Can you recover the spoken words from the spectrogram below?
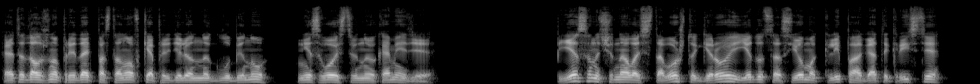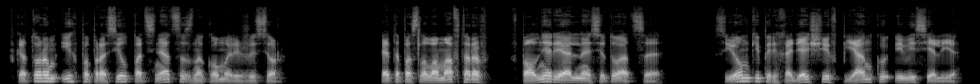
Это должно придать постановке определенную глубину, несвойственную комедии. Пьеса начиналась с того, что герои едут со съемок клипа Агаты Кристи, в котором их попросил подсняться знакомый режиссер. Это, по словам авторов, вполне реальная ситуация. Съемки, переходящие в пьянку и веселье.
